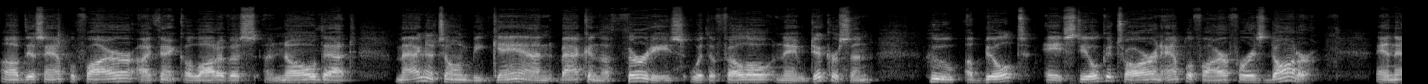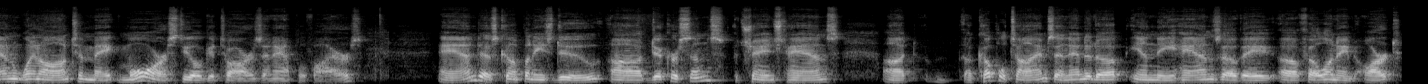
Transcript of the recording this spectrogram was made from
of this amplifier. I think a lot of us know that Magnatone began back in the 30s with a fellow named Dickerson who uh, built a steel guitar and amplifier for his daughter and then went on to make more steel guitars and amplifiers. And as companies do, uh, Dickerson's changed hands uh, a couple times and ended up in the hands of a, a fellow named Art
